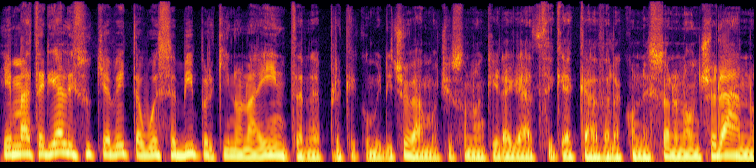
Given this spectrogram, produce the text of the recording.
e materiali su chiavetta USB per chi non ha internet, perché come dicevamo ci sono anche i ragazzi che a casa la connessione non ce l'hanno.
